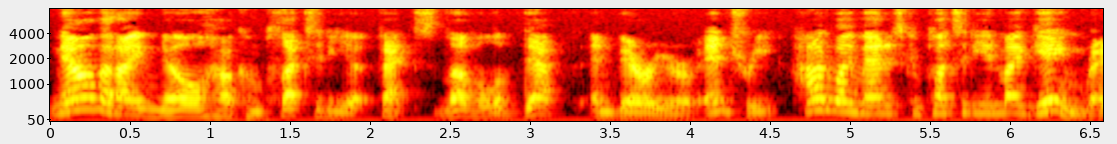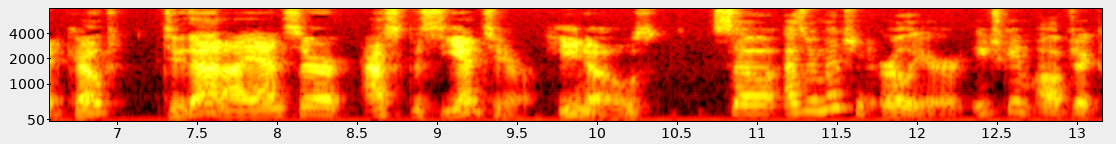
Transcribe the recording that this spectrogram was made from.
now that I know how complexity affects level of depth and barrier of entry, how do I manage complexity in my game, Redcoat? To that I answer, ask the Ciantier. He knows. So, as we mentioned earlier, each game object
